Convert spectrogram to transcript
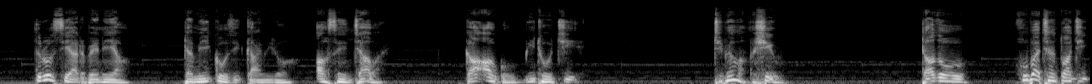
။သူတို့ဆရာတပည့်နှစ်ယောက်ဓမီကိုစီကင်ပြီးတော့ အောက်ဆင်ကြပါတယ်။ကားအောက်ကိုမိထိုးကြည့်တယ်ဒီဘက်မှာမရှိဘူးဒါဆိုဟိုဘက်ချမ်းသွားကြည့်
